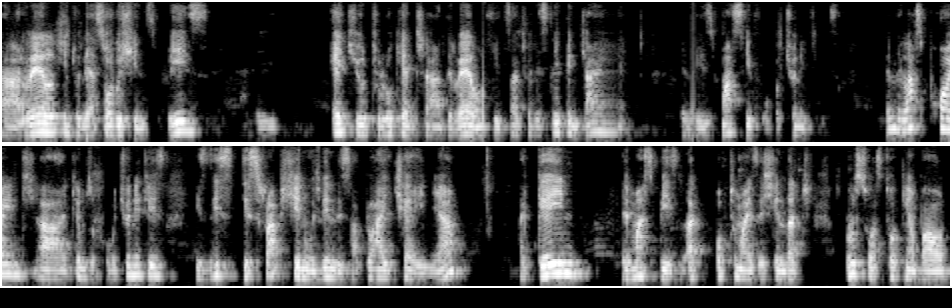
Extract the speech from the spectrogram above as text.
uh, rail into their solutions. Please I urge you to look at the rail. It's actually a sleeping giant and there's massive opportunities. And the last point uh, in terms of opportunities is this disruption within the supply chain. Yeah, again, there must be that optimization that Bruce was talking about.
